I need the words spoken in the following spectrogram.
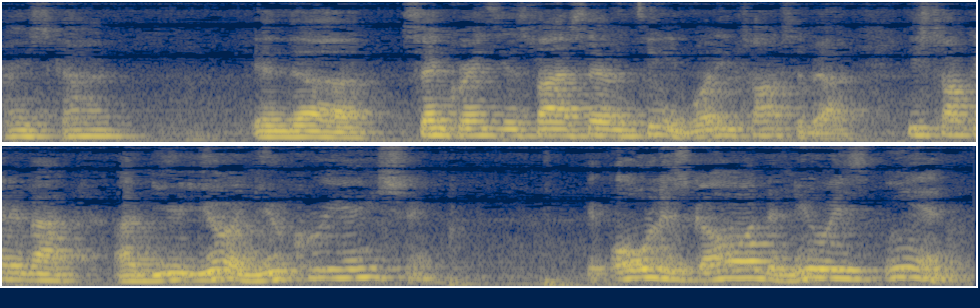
Praise God. In uh, 2 Corinthians 5.17, what he talks about? He's talking about a new, you're a new creation. The old is gone, the new is in.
